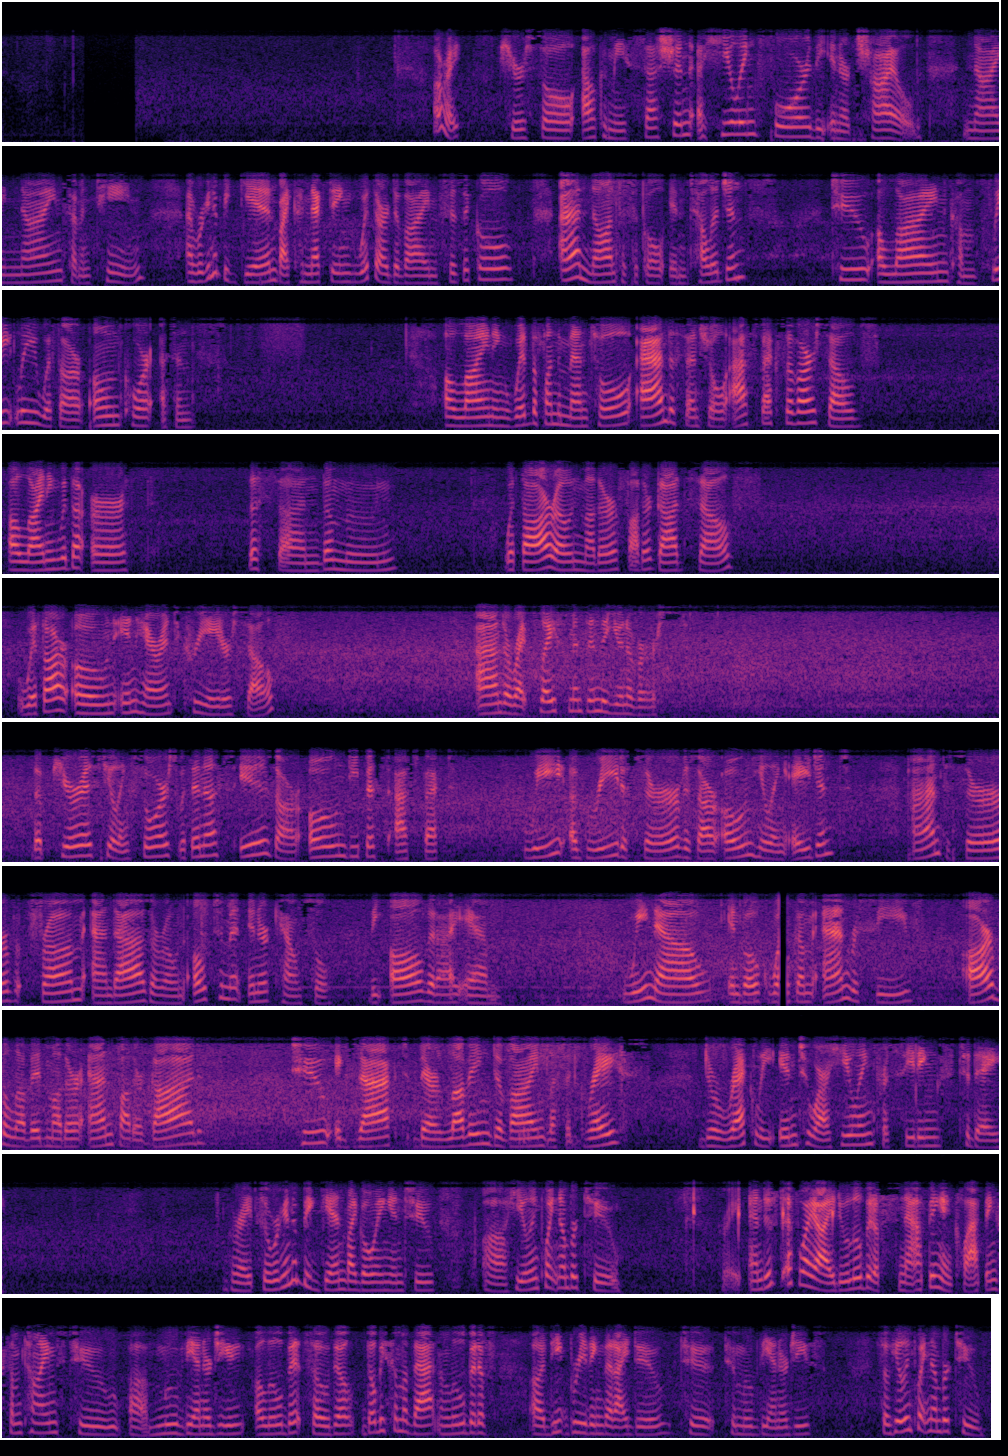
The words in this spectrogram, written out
All right, Pure Soul Alchemy session, a healing for the inner child, 9917. And we're going to begin by connecting with our divine physical and non physical intelligence to align completely with our own core essence. Aligning with the fundamental and essential aspects of ourselves, aligning with the earth, the sun, the moon, with our own Mother, Father, God self, with our own inherent Creator self, and a right placement in the universe. The purest healing source within us is our own deepest aspect. We agree to serve as our own healing agent and to serve from and as our own ultimate inner counsel the all that I am. We now invoke, welcome, and receive our beloved Mother and Father God to exact their loving, divine, blessed grace directly into our healing proceedings today. Great. So we're going to begin by going into uh, healing point number two. Great. And just FYI, I do a little bit of snapping and clapping sometimes to uh, move the energy a little bit. So there'll, there'll be some of that and a little bit of uh, deep breathing that I do to, to move the energies. So, healing point number two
